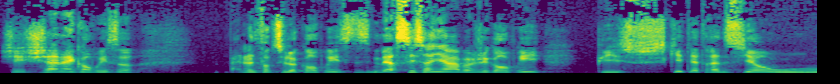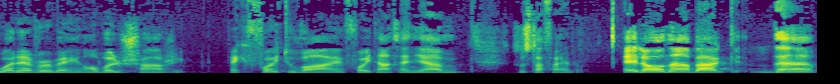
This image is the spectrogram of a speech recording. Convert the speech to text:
j'ai jamais compris ça. Ben là, une fois que tu l'as compris, tu dis, merci Seigneur, ben, j'ai compris. Puis ce qui était tradition ou whatever, ben, on va le changer. Fait qu'il faut être ouvert, il faut être enseignable sur cette affaire-là. Et là, on embarque dans,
